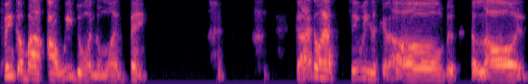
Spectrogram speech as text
think about are we doing the one thing? God don't have, see, we look at all the, the law and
